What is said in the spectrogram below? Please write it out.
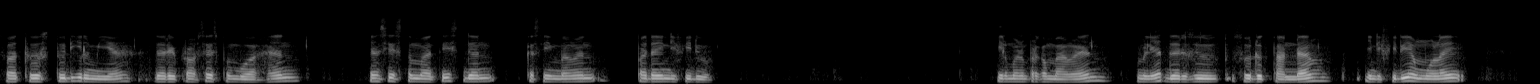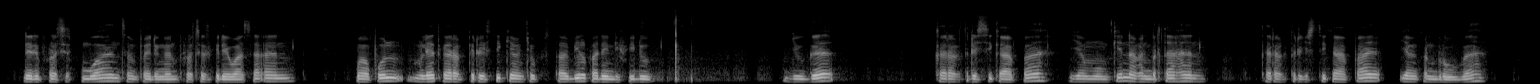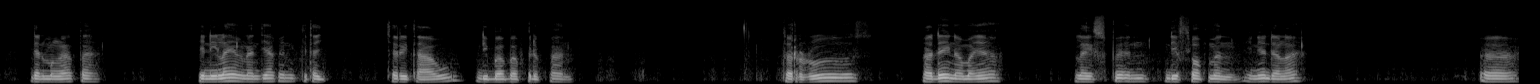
suatu studi ilmiah dari proses pembuahan yang sistematis dan keseimbangan pada individu. Ilmuwan perkembangan melihat dari sudut pandang individu yang mulai dari proses pembuahan sampai dengan proses kedewasaan maupun melihat karakteristik yang cukup stabil pada individu. Juga karakteristik apa yang mungkin akan bertahan, karakteristik apa yang akan berubah, dan mengapa. Inilah yang nanti akan kita cari tahu di bab-bab ke depan. Terus ada yang namanya lifespan development. Ini adalah uh,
